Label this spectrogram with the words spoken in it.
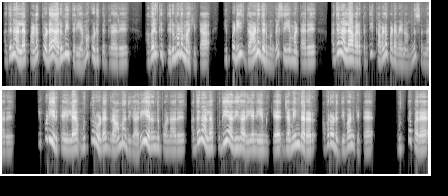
அதனால பணத்தோட அருமை தெரியாம கொடுத்துடுறாரு. அவருக்கு திருமணமாகிட்டா இப்படி தான தர்மங்கள் செய்ய மாட்டாரு. அதனால அவரை பத்தி கவலைப்பட வேணாம்னு சொன்னாரு. இப்படி இருக்கையில முத்தூரோட கிராம அதிகாரி இறந்து போனாரு. அதனால புதிய அதிகாரியை நியமிக்க ஜமீன்தாரர் அவரோட திவான் கிட்ட முத்தப்பரை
